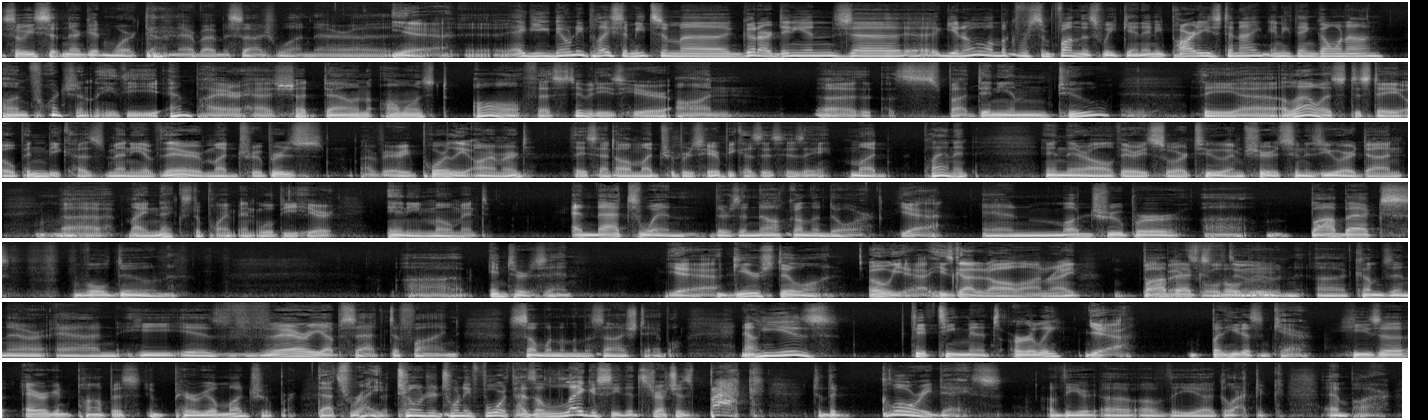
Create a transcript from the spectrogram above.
So he's sitting there getting work done there by Massage One. There, uh, Yeah. Uh, hey, do you know any place to meet some uh, good Ardennians? Uh, uh, you know, I'm looking for some fun this weekend. Any parties tonight? Anything going on? Unfortunately, the Empire has shut down almost all festivities here on uh, Spadinium 2. They uh, allow us to stay open because many of their mud troopers are very poorly armored. They sent all mud troopers here because this is a mud planet, and they're all very sore too. I'm sure as soon as you are done, uh, my next appointment will be here any moment. And that's when there's a knock on the door. Yeah. And Mud Trooper uh, Bobex Voldoon uh, enters in. Yeah. Gear still on. Oh yeah, he's got it all on, right? Bobex Voldoon uh, comes in there and he is very upset to find someone on the massage table. Now, he is 15 minutes early, Yeah. but he doesn't care. He's a arrogant, pompous Imperial mud trooper. That's right. The 224th has a legacy that stretches back to the glory days of the uh, of the uh, Galactic Empire.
